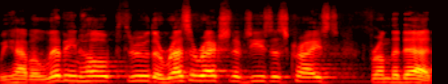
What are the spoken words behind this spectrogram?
we have a living hope through the resurrection of Jesus Christ from the dead.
